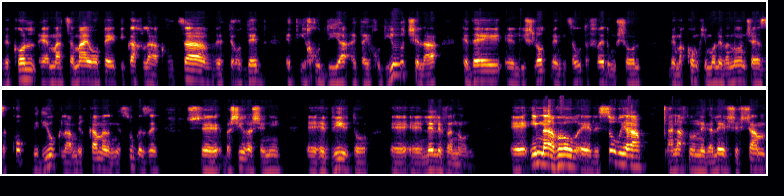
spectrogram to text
וכל מעצמה אירופאית תיקח לה קבוצה ותעודד את, ייחודיה, את הייחודיות שלה כדי לשלוט באמצעות הפרד ומשול במקום כמו לבנון, שהיה זקוק בדיוק למרקם מהסוג הזה שבשיר השני הביא איתו ללבנון. אם נעבור לסוריה, אנחנו נגלה ששם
